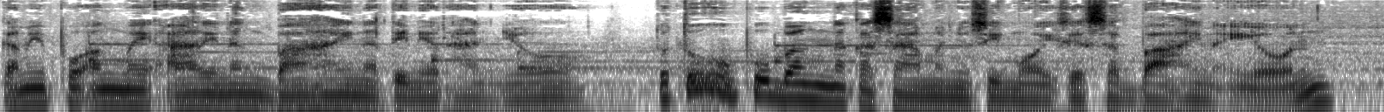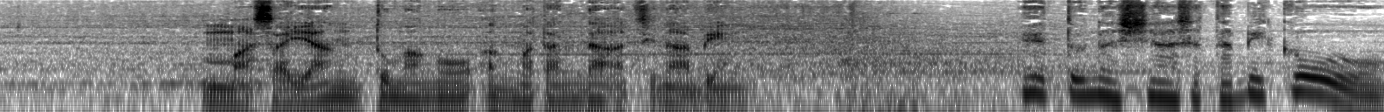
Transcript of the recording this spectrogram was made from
kami po ang may-ari ng bahay na tinirhan nyo. Totoo po bang nakasama nyo si Moises sa bahay na iyon? Masayang tumango ang matanda at sinabing, Ito na siya sa tabi ko,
